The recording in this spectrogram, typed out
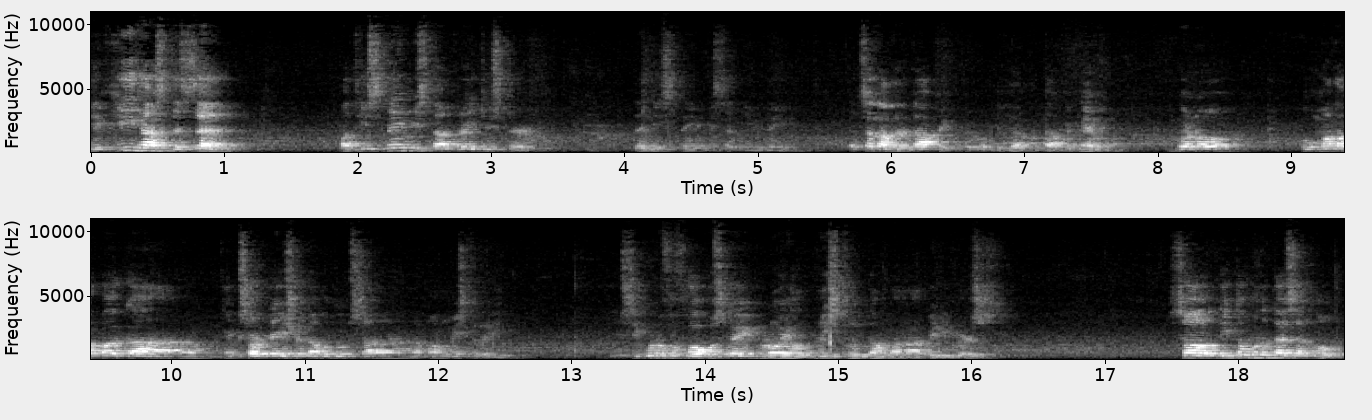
If he has descent, but his name is not registered, then his name is a new name. That's another topic, pero hindi natin topic ngayon. I'm gonna, kung makapag-exhortation ako dun sa Nakong Mystery, siguro focus ko yung royal priesthood ng mga believers. So, dito muna tayo sa quote.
